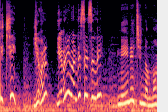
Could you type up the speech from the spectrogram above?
చిచ్చి ఎవరు? ఎవరి వంట చేసింది? నేనే చిన్నమ్మా.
